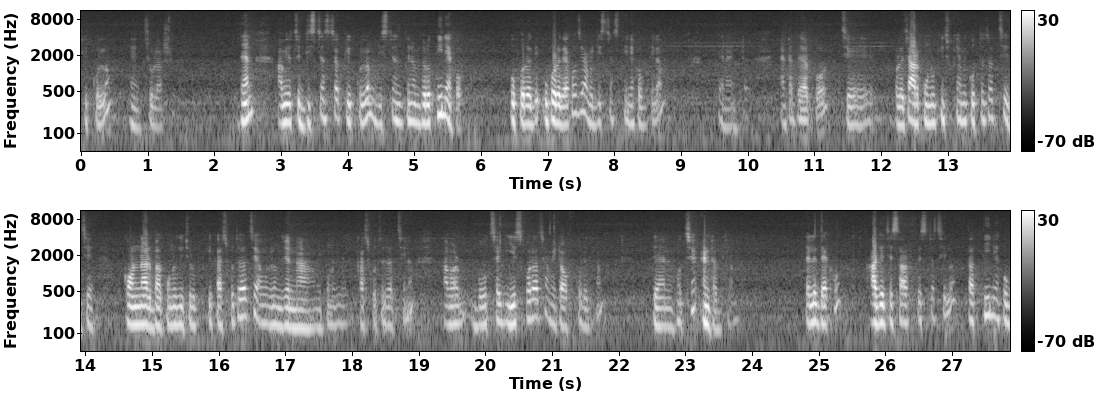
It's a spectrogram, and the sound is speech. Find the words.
ক্লিক করলাম হ্যাঁ চলে আসলো। দেন আমি হচ্ছে ডিস্টেন্সটা ক্লিক করলাম। ডিস্টেন্স দিলাম ধরো তিন একক। উপরে উপরে দেখো যে আমি ডিস্টেন্স তিন একক দিলাম। দেন এন্টার এন্টার দেওয়ার পর যে বলেছে, আর কোনো কিছুকে আমি করতে চাচ্ছি যে কর্নার বা কোনো কিছুর কি কাজ করতে যাচ্ছে? আমি বললাম যে, না, আমি কোনো কাজ করতে যাচ্ছি না। আমার বোথ সাইড ইয়েস করা আছে, আমি এটা অফ করে দিলাম। দেন হচ্ছে এন্টার দিলাম। তাহলে দেখো, আগে যে সারফেসটা ছিল, তার তিন একক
